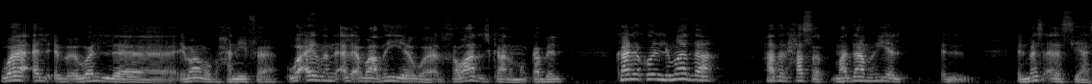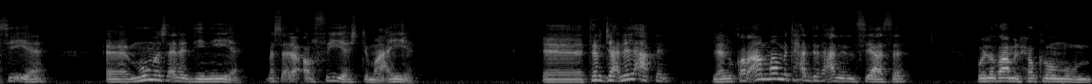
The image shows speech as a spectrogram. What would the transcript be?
والإمام أبو حنيفة وأيضا الإباضية والخوارج كانوا من قبل كان يقول لماذا هذا الحصر؟ ما دام هي المسألة السياسية آه، مو مسألة دينية مسألة عرفية اجتماعية. آه، ترجع للعقل لأن القرآن ما متحدث عن السياسة. ونظام الحكم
